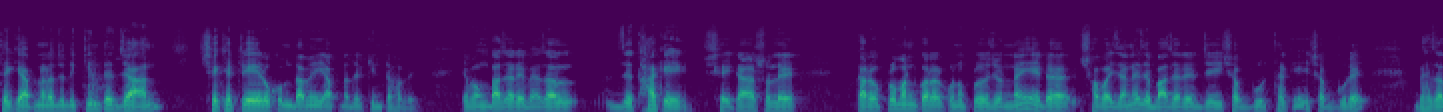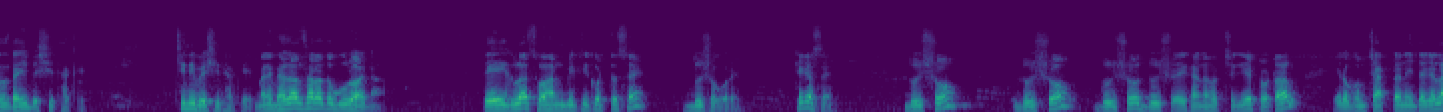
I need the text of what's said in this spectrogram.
থেকে আপনারা যদি কিনতে যান, সেক্ষেত্রে এরকম দামেই আপনাদের কিনতে হবে। এবং বাজারে ভেজাল যে থাকে, সেটা আসলে কারও প্রমাণ করার কোনো প্রয়োজন নাই। এটা সবাই জানে যে বাজারের যে সব গুড় থাকে, এই সব গুড়ে ভেজালটাই বেশি থাকে, চিনি বেশি থাকে। মানে ভেজাল ছাড়া তো গুড় হয় না। তো এইগুলা সোহান বিক্রি করতেছে দুশো করে। ঠিক আছে? দুইশো দুইশো দুইশো দুইশো। এখানে হচ্ছে গিয়ে টোটাল এরকম চারটা নিতে গেলে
